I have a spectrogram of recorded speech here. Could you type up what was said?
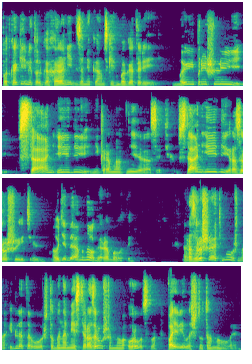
Под какими только хоронить замекамских богатырей. Мы пришли. Встань и иди, некромант неясыть. Встань и иди, разрушитель. У тебя много работы. Разрушать можно и для того, чтобы на месте разрушенного уродства появилось что-то новое.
